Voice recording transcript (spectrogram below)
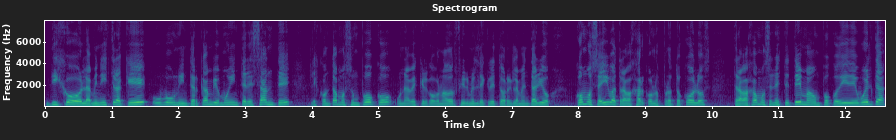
dijo la ministra que hubo un intercambio muy interesante. Les contamos un poco, una vez que el gobernador firme el decreto reglamentario, cómo se iba a trabajar con los protocolos. Trabajamos en este tema un poco de ida y vuelta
